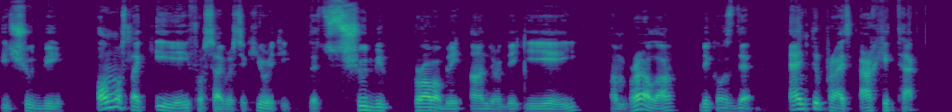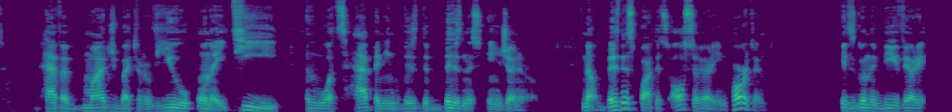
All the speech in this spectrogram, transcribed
it should be almost like EA for cybersecurity. That should be probably under the EA umbrella because the enterprise architect have a much better view on IT and what's happening with the business in general. Now, business part is also very important. It's going to be very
